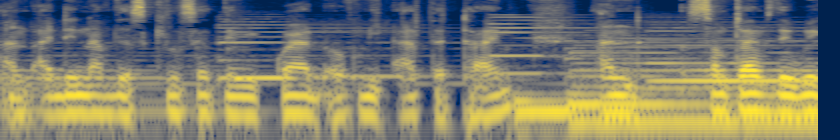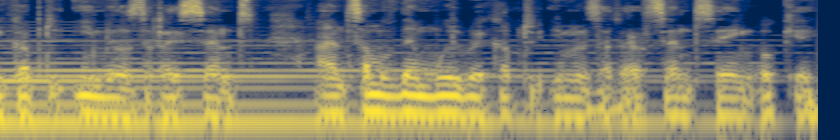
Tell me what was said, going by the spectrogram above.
and I didn't have the skill set they required of me at the time. And sometimes they wake up to emails that I sent, and some of them will wake up to emails that I sent saying, okay,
